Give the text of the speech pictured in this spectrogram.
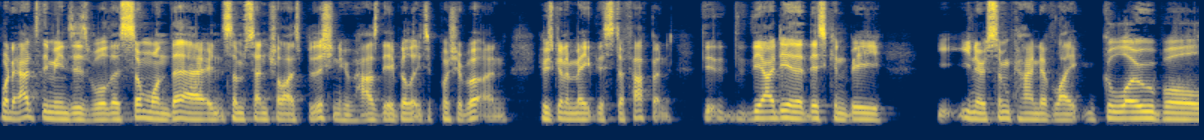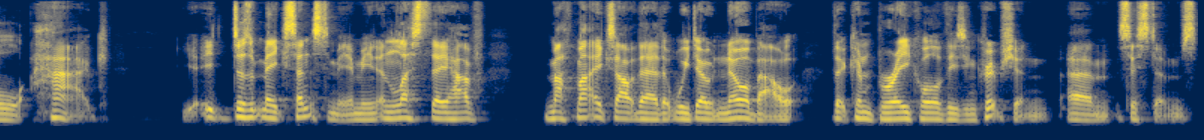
what it actually means is, well, there's someone there in some centralized position who has the ability to push a button, who's going to make this stuff happen. The, the idea that this can be, you know, some kind of like global hack, it doesn't make sense to me. I mean, unless they have mathematics out there that we don't know about that can break all of these encryption um, systems,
